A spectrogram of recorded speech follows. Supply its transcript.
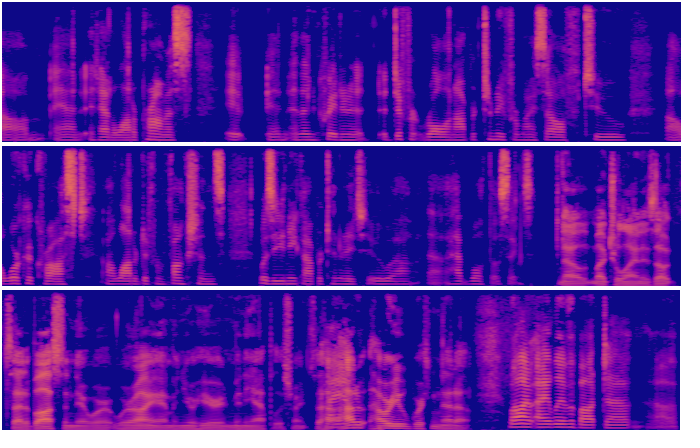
um, and it had a lot of promise, it, and, and then creating a, a different role and opportunity for myself to uh, work across a lot of different functions was a unique opportunity to uh, uh, have both those things. Now, Mitralign is outside of Boston, there where, where I am, and you're here in Minneapolis, right? So, how, how, do, how, are you working that out? Well, I, I live about uh, uh,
